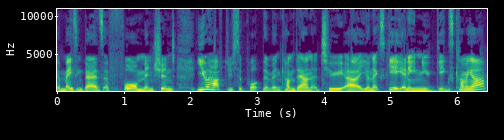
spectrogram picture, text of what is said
amazing bands aforementioned, you have to support them and come down to uh, your next gig. Any new gigs coming up?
